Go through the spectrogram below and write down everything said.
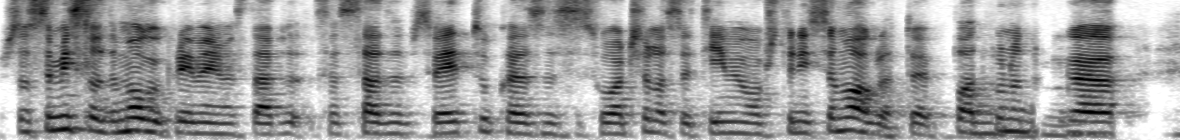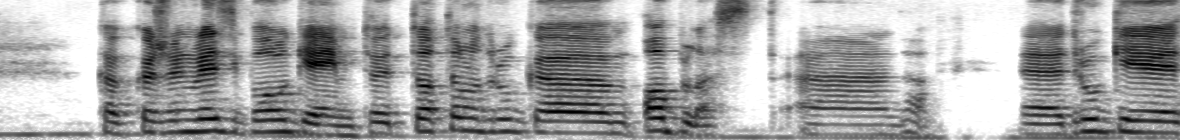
Što sam mislila da mogu da primenim u startup svetu, kada sam se suočila sa time, uopšte nisam mogla. To je potpuno uh mhm. -huh. druga, kako kaže englezi, ball game. To je totalno druga oblast. A, da E, druge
